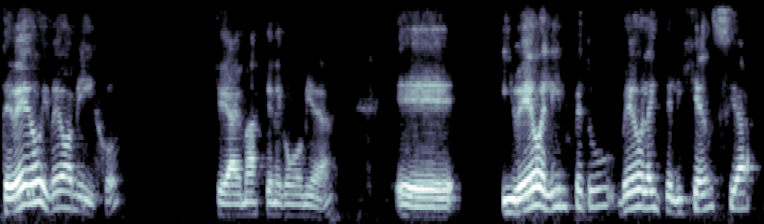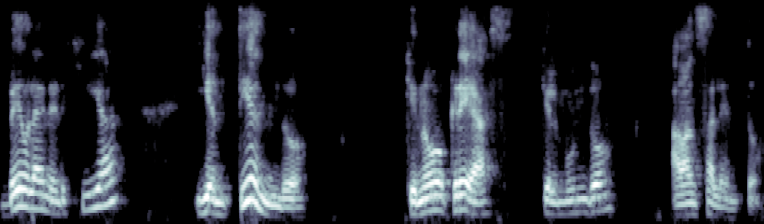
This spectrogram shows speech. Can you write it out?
te veo y veo a mi hijo, que además tiene como mi edad, eh, y veo el ímpetu, veo la inteligencia, veo la energía y entiendo que no creas que el mundo avanza lento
